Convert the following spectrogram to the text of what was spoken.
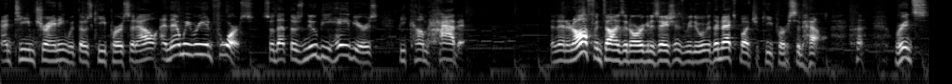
and team training with those key personnel, and then we reinforce so that those new behaviors become habit. And then, and oftentimes in organizations, we do it with the next bunch of key personnel. rinse,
